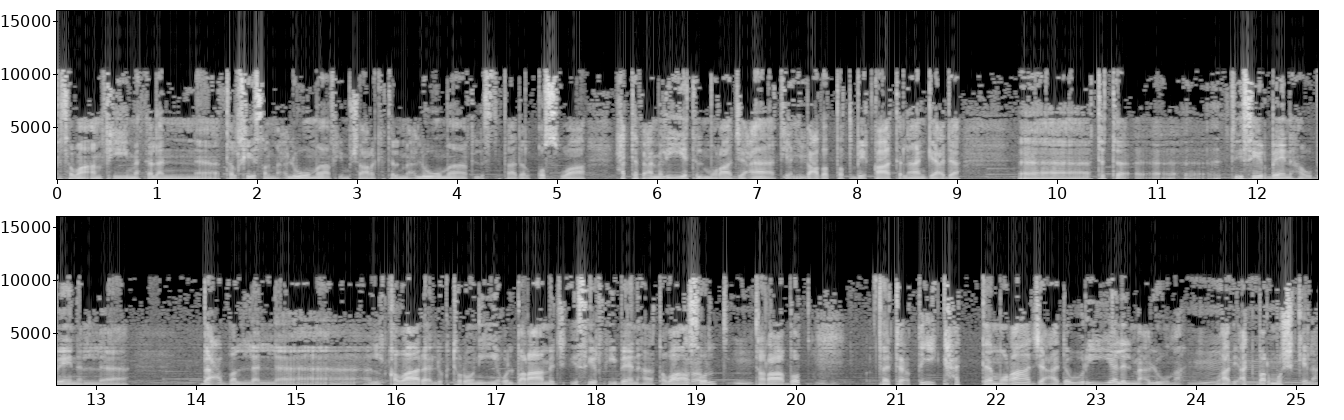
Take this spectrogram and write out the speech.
سواء في مثلا تلخيص المعلومة في مشاركة المعلومة في الاستفادة القصوى حتى في عملية المراجعات يعني. بعض التطبيقات الآن قاعدة آه، تت... آه، يصير بينها وبين. بعض ال... ال- القوارئ الإلكترونية والبرامج يصير في بينها تواصل. ترابط. فتعطيك حتى مراجعة دورية للمعلومة وهذه أكبر مشكلة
